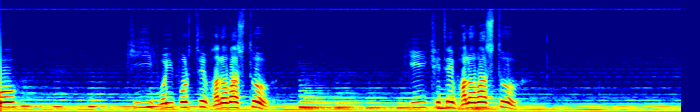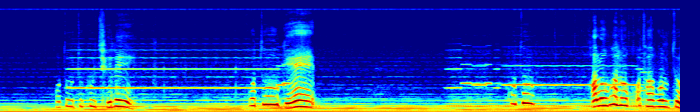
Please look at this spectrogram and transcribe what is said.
ও, কি বই পড়তে ভালোবাসতো? কি খেতে ভালোবাসতো? কতটুকু ছেলে, কত জ্ঞান, কত ভালো ভালো কথা বলতো।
